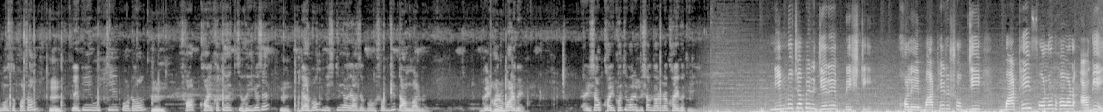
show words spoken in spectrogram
সমস্ত ফসল হুম। পেঁপি উচ্ছি পটল হুম। সব ক্ষয়ক্ষতি হচ্ছে হয়ে গেছে। হুম। ব্যাপক বৃষ্টি আছে সবজির দাম বাড়বে। বেড়ে আরও বাড়বে। এইসব ক্ষয়ক্ষতি মানে বিশাল ধরনের ক্ষয়ক্ষতি হয়ে যাবে নিম্নচাপের জেরে বৃষ্টি। ফলে মাঠের সবজি মাঠেই ফলন হওয়ার আগেই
